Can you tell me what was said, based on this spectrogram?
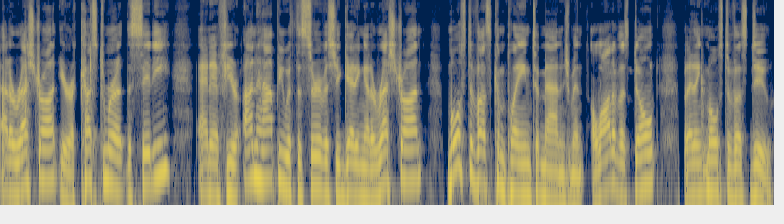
at a restaurant, you're a customer at the city. And if you're unhappy with the service you're getting at a restaurant, most of us complain to management. A lot of us don't, but I think most of us do.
